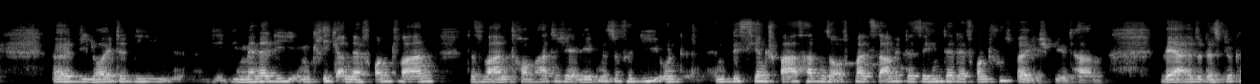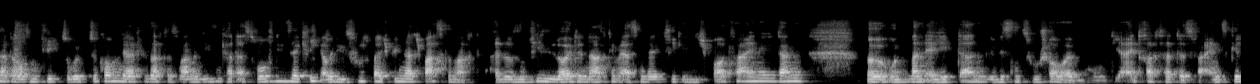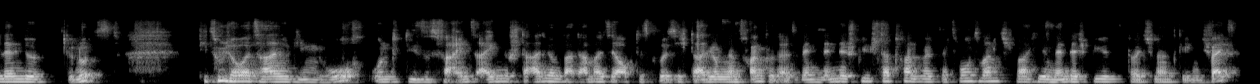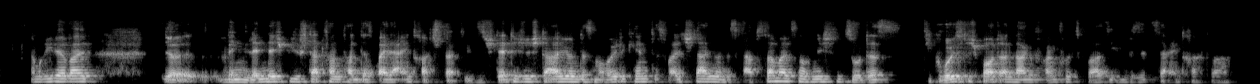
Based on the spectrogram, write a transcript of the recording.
Äh, die Leute, die die, die Männer, die im Krieg an der Front waren, das waren traumatische Erlebnisse für die und ein bisschen Spaß hatten sie oftmals damit, dass sie hinter der Front Fußball gespielt haben. Wer also das Glück hatte, aus dem Krieg zurückzukommen, der hat gesagt, das war eine Riesenkatastrophe, dieser Krieg, aber dieses Fußballspielen hat Spaß gemacht. Also sind viele Leute nach dem Ersten Weltkrieg in die Sportvereine gegangen äh, und man erlebt da einen gewissen Zuschauerboom. Die Eintracht hat das Vereinsgelände genutzt die Zuschauerzahlen gingen hoch und dieses vereinseigene Stadion war damals ja auch das größte Stadion in Frankfurt. Also wenn ein Länderspiel stattfand, 1922 war hier ein Länderspiel Deutschland gegen die Schweiz am Riederwald. Wenn ein Länderspiel stattfand, fand das bei der Eintracht statt. Dieses städtische Stadion, das man heute kennt, das Waldstadion, das gab es damals noch nicht, so dass die größte Sportanlage Frankfurts quasi im Besitz der Eintracht war.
